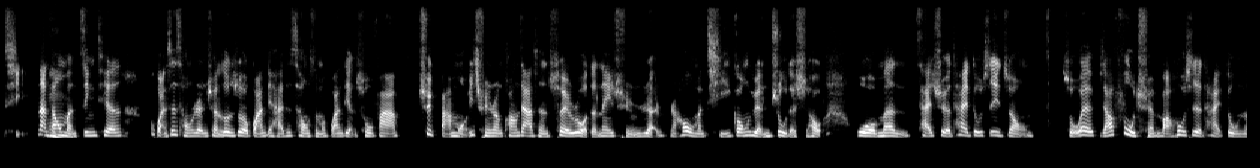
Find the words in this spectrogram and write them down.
体？那当我们今天不管是从人权论述的观点，还是从什么观点出发？去把某一群人框架成脆弱的那一群人，然后我们提供援助的时候，我们采取的态度是一种所谓比较父权保护式的态度呢，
